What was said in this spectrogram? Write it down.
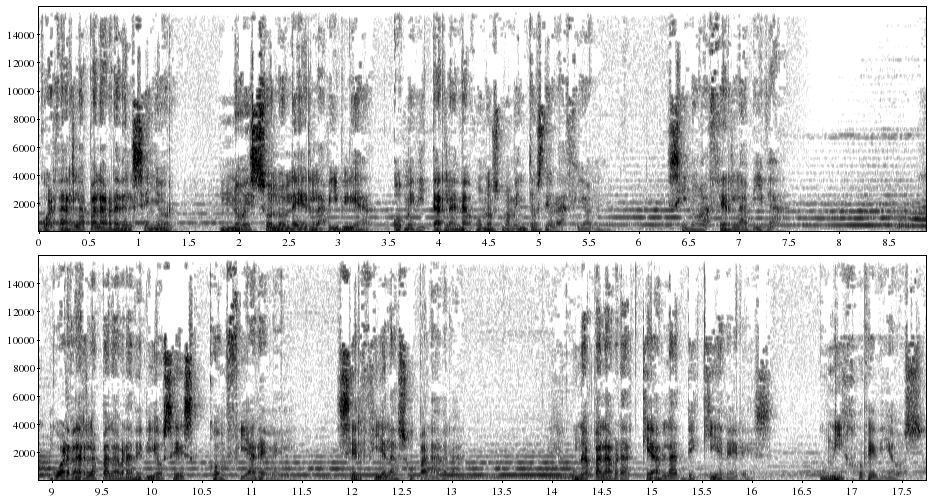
Guardar la palabra del Señor no es solo leer la Biblia o meditarla en algunos momentos de oración, sino hacerla vida. Guardar la palabra de Dios es confiar en Él, ser fiel a su palabra. Una palabra que habla de quién eres, un hijo de Dios,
